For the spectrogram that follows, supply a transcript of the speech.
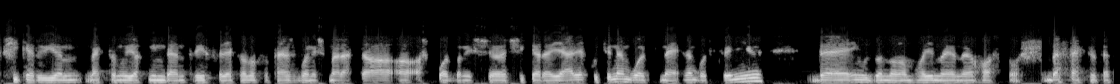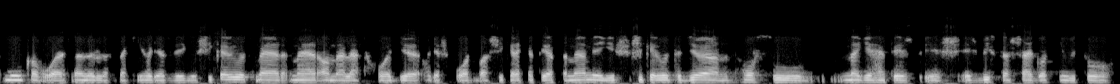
sikerüljön, megtanuljak mindent, részt vegyek az oktatásban, és mellette a, a, a sportban is sikerrel járjak, úgyhogy nem volt, ne, nem volt könnyű, de én úgy gondolom, hogy nagyon-nagyon hasznos befektetett munka volt, nagyon örülök neki, hogy ez végül sikerült, mert, mert amellett, hogy, hogy a sportban sikereket értem el, mégis sikerült egy olyan hosszú megélhetést és, és biztonságot nyújtó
